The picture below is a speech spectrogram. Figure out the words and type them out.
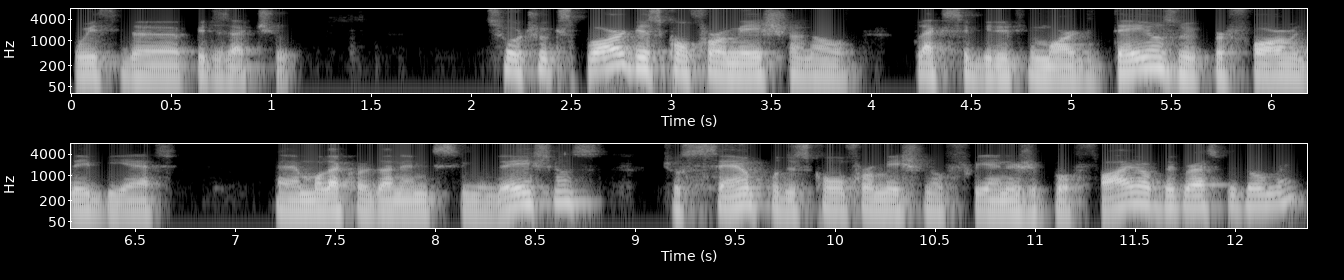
with the PDZ2. So to explore this conformational flexibility in more details, we performed ABF and molecular dynamic simulations to sample this conformational free energy profile of the GRASP domain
